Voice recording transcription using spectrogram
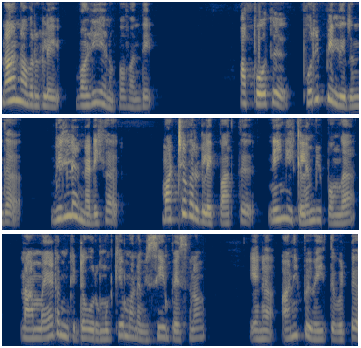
நான் அவர்களை வழி அனுப்ப வந்தேன். அப்போது பொறுப்பில் இருந்த வில்ல நடிகர் மற்றவர்களை பார்த்து நீங்க கிளம்பி போங்க. நான் மேடம் கிட்ட ஒரு முக்கியமான விஷயம் பேசணும் என அனுப்பி வைத்துவிட்டு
